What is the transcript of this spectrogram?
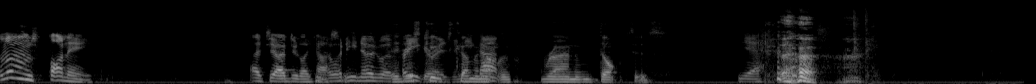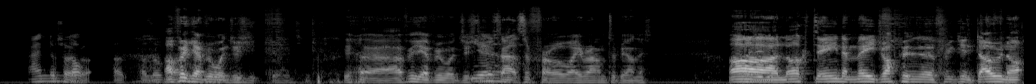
None of them's funny. Actually, I do like assless. What do you know what a It just keeps is? coming up with random doctors. Yeah. Random Sorry, doc- but I, I, I think everyone just- it and stuff. yeah, I think everyone just Yeah. used that as a throwaway round, to be honest. Ah, look, Dean and me dropping a freaking donut.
